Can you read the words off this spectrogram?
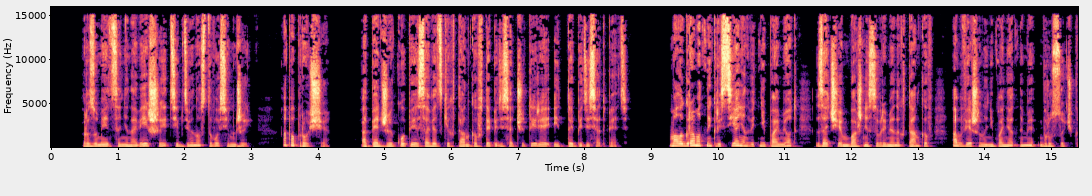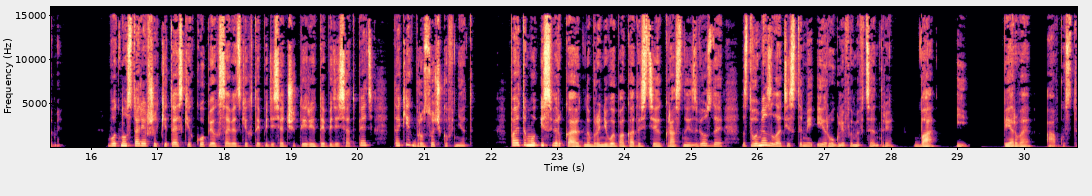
Разумеется, не новейшие, тип 98G, а попроще, Опять же, копии советских танков Т-54 и Т-55. Малограмотный крестьянин ведь не поймет, зачем башни современных танков обвешаны непонятными брусочками. Вот на устаревших китайских копиях советских Т-54 и Т-55 таких брусочков нет. Поэтому и сверкают на броневой покатости красные звезды с двумя золотистыми иероглифами в центре. БА-И. 1 августа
